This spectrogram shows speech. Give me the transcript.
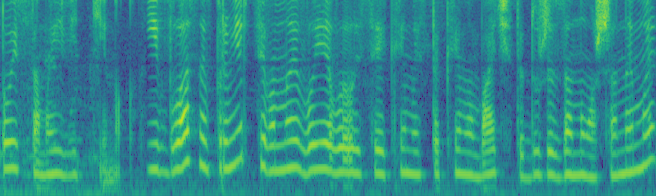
той самий відтінок. І, власне, в примірці вони виявилися якимись такими, бачите, дуже заношеними.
